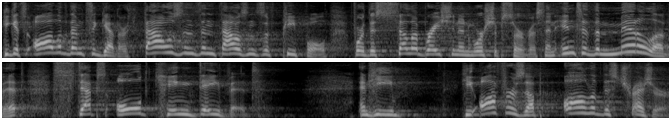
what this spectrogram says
He gets all of them together, thousands and thousands of people, for this celebration and worship service. And into the middle of it steps old King David. And he he offers up all of this treasure.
